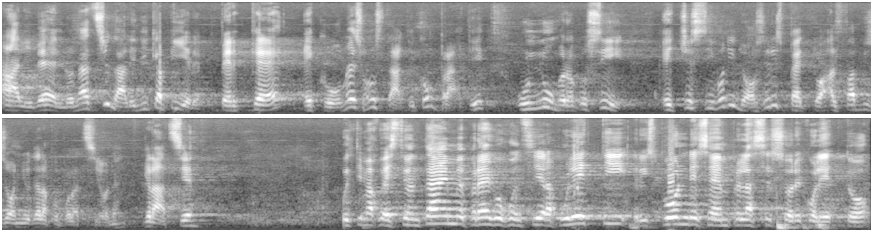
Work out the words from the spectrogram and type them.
a livello nazionale di capire perché e come sono stati comprati un numero così eccessivo di dosi rispetto al fabbisogno della popolazione. Grazie. Ultima question time, prego consigliera Puletti, risponde sempre l'assessore Coletto.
